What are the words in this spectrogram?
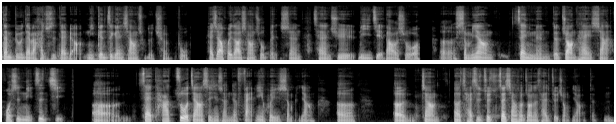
但并不代表他就是代表你跟这个人相处的全部，还是要回到相处本身，才能去理解到说，呃，什么样在你们的状态下，或是你自己，呃，在他做这样的事情的时候，你的反应会是什么样？呃，呃，这样，呃，才是最在相处中的才是最重要的。嗯。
